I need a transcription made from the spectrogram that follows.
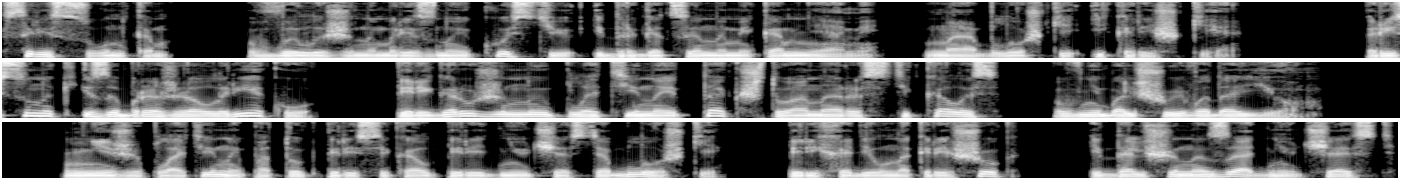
с рисунком, выложенным резной костью и драгоценными камнями на обложке и корешке. Рисунок изображал реку, перегороженную плотиной так, что она растекалась в небольшой водоем. Ниже плотины поток пересекал переднюю часть обложки, переходил на корешок и дальше на заднюю часть,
